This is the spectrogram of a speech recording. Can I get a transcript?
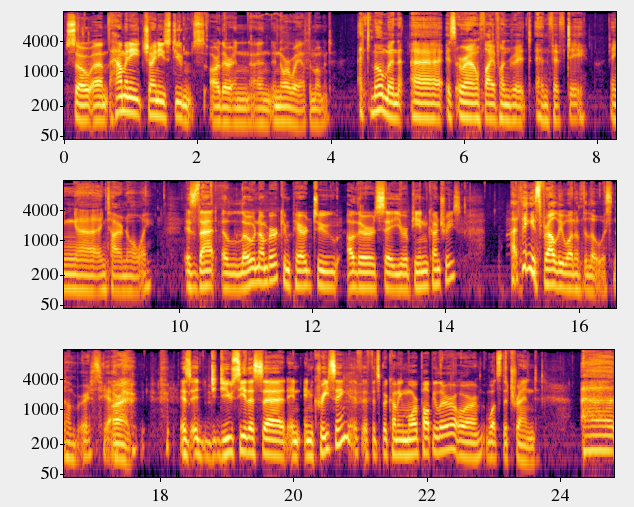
so, um, how many Chinese students are there in, in, in Norway at the moment? At the moment, uh, it's around 550 in uh, entire Norway. Is that a low number compared to other, say, European countries? I think it's probably one of the lowest numbers. Yeah. All right. Is it, do you see this uh, in, increasing if, if it's becoming more popular, or what's the trend? Uh,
